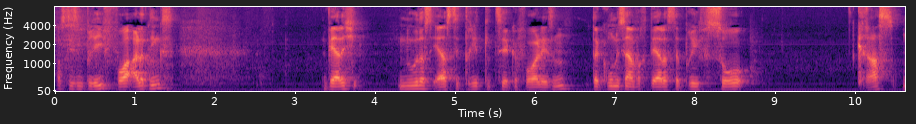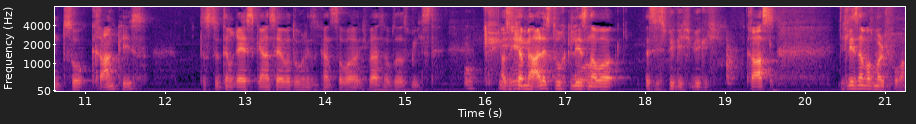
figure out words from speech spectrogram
aus diesem Brief vor. Allerdings werde ich nur das erste Drittel circa vorlesen. Der Grund ist einfach der, dass der Brief so krass und so krank ist, dass du den Rest gerne selber durchlesen kannst, aber ich weiß nicht, ob du das willst. Okay. Also ich habe mir alles durchgelesen, aber es ist wirklich, wirklich krass. Ich lese einfach mal vor.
